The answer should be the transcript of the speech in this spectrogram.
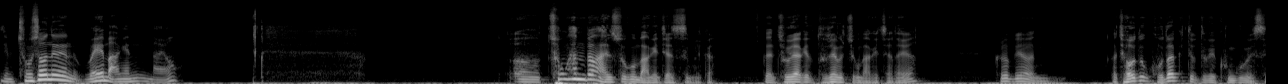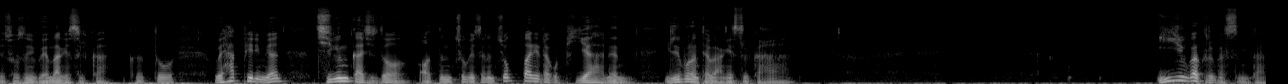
지금 조선은 왜 망했나요? 어, 총 한 방 안 쏘고 망했지 않습니까? 그러니까 조약에도 도장을 찍고 망했잖아요. 그러면 그러니까 저도 고등학교 때부터 그게 궁금했어요. 조선이 왜 망했을까? 그리고 또 왜 하필이면 지금까지도 어떤 쪽에서는 쪽발이라고 비하하는 일본한테 망했을까? 이유가 그런 것 같습니다.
